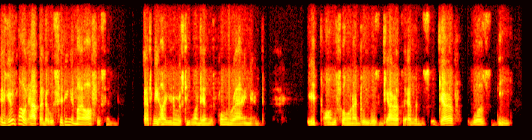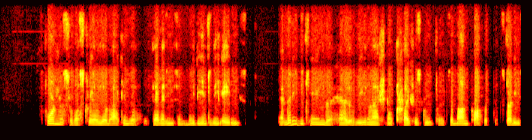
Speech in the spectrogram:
And here's how it happened. I was sitting in my office in, at Lehigh University one day and the phone rang and it on the phone, I believe, was Gareth Evans. Gareth was the foreign minister of Australia back in the 70s and maybe into the 80s. And then he became the head of the International Crisis Group. It's a nonprofit that studies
